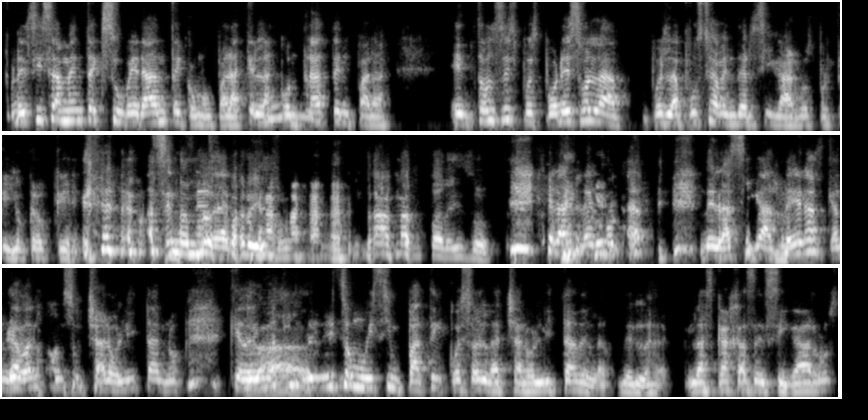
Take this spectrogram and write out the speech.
precisamente exuberante como para que la contraten para entonces, pues por eso la, pues la puse a vender cigarros, porque yo creo que nada más para eso, nada más para eso. Era la época de las cigarreras que andaban con su charolita, ¿no? Que además me hizo muy simpático eso de la charolita de, la, de las cajas de cigarros.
